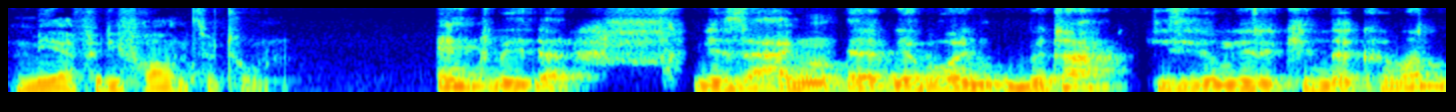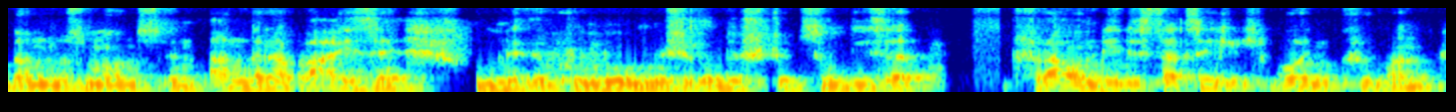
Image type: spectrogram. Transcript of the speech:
mehr für die Frauen zu tun. Entweder wir sagen, äh, wir wollen Mütter, die sich um ihre Kinder kümmern, dann müssen wir uns in anderer Weise um eine ökonomische Unterstützung dieser Frauen, die das tatsächlich wollen, kümmern.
